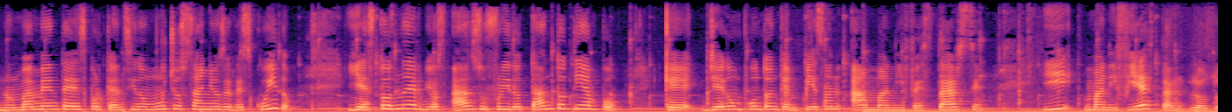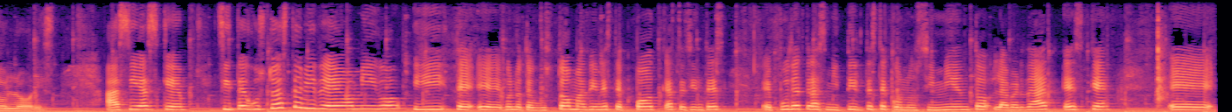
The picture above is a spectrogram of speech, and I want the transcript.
Normalmente es porque han sido muchos años de descuido y estos nervios han sufrido tanto tiempo que llega un punto en que empiezan a manifestarse y manifiestan los dolores. Así es que si te gustó este video, amigo, y te, eh, bueno, te gustó más bien este podcast, te sientes, eh, pude transmitirte este conocimiento, la verdad es que eh,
